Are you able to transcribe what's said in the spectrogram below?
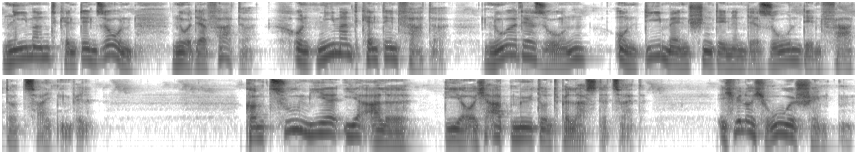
Niemand kennt den Sohn, nur der Vater. Und niemand kennt den Vater, nur der Sohn und die Menschen, denen der Sohn den Vater zeigen will. Kommt zu mir, ihr alle, die ihr euch abmüht und belastet seid. Ich will euch Ruhe schenken.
